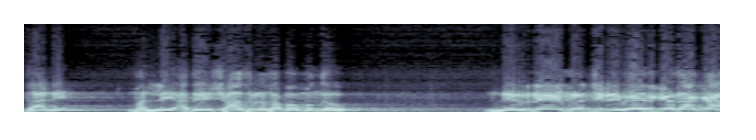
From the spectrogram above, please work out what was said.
దాన్ని మళ్ళీ అదే శాసనసభ ముందు నిర్ణయం నుంచి నివేదిక దాకా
